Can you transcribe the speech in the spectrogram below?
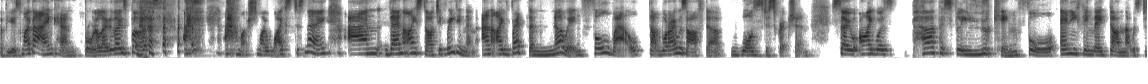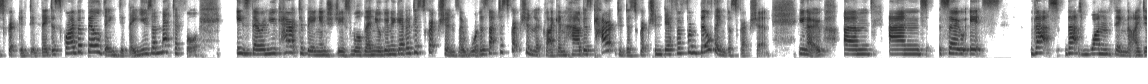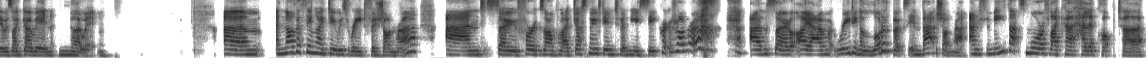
abused my bank and brought a load of those books, much to my wife's dismay. And then I started reading them and I read them knowing full well that what I was after was description. So I was purposefully looking for anything they'd done that was descriptive. Did they describe a building? Did they use a metaphor? Is there a new character being introduced? Well, then you're going to get a description. So, what does that description look like? And how does character description differ from building description? You know, um, and so it's that's that's one thing that I do is I go in knowing. Um, another thing I do is read for genre. And so, for example, I've just moved into a new secret genre. and so I am reading a lot of books in that genre. And for me, that's more of like a helicopter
